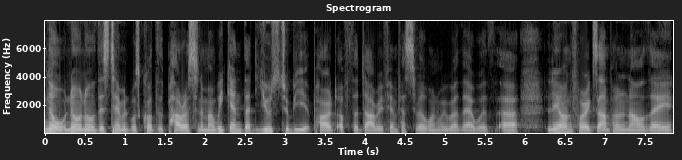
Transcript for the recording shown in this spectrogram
no, no, no. This time it was called the Para Cinema Weekend. That used to be a part of the Derby Film Festival when we were there with uh, Leon, for example. Now they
